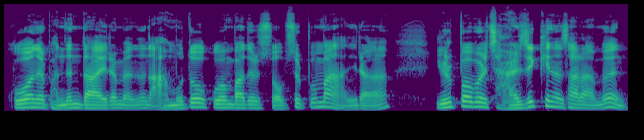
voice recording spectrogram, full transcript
구원을 받는다 이러면은 아무도 구원받을 수 없을 뿐만 아니라 율법을 잘 지키는 사람은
